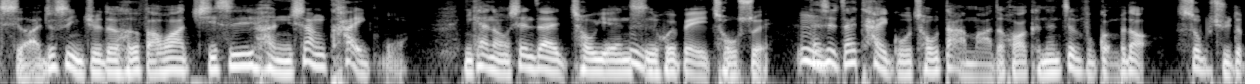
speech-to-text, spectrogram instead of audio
起来，就是你觉得合法化其实很像泰国。你看哦，现在抽烟是会被抽税，嗯、但是在泰国抽大麻的话，可能政府管不到，收不取的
